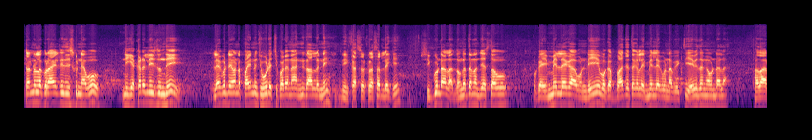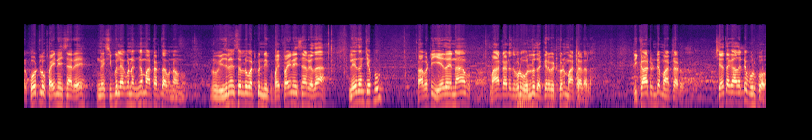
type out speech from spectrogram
టన్నులకు రాయల్టీ తీసుకున్నావు? నీకు ఎక్కడ లీజ్ ఉంది లేకుంటే ఏమన్నా పైనుంచి ఊడొచ్చి పడేనా అన్ని రాళ్ళని నీ క్రసర్ క్రసర్లోకి? సిగ్గుండాల? దొంగతనం చేస్తావు? ఒక ఎమ్మెల్యేగా ఉండి ఒక బాధ్యత గల ఎమ్మెల్యేగా ఉన్న వ్యక్తి ఏ విధంగా ఉండాలా? పదహారు కోట్లు ఫైన్ వేసినారే ఇంకా సిగ్గు లేకుండా ఇంకా మాట్లాడుతూ ఉన్నావు నువ్వు. నువ్వు విజిలెన్స్ వాళ్ళు పట్టుకుని నీకు ఫైన్ వేసినారు కదా? లేదని చెప్పు. కాబట్టి ఏదైనా మాట్లాడేటప్పుడు ఒళ్ళు దగ్గర పెట్టుకొని మాట్లాడాలి? రికార్డు ఉంటే మాట్లాడు. చేత కాదంటే ఊరుకో.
